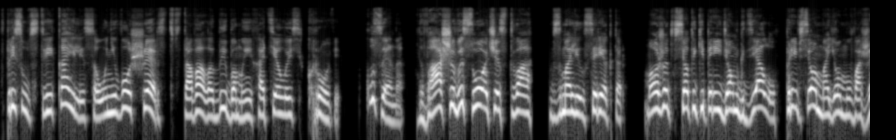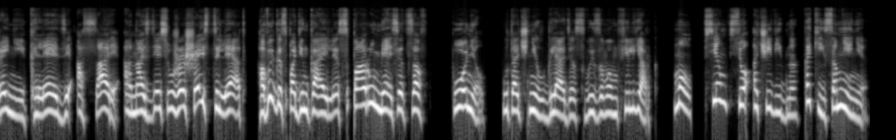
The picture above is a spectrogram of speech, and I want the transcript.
В присутствии Кайлиса у него шерсть вставала дыбом и хотелось крови. Кузена. «Ваше высочество!» — взмолился ректор. «Может, все-таки перейдем к делу? При всем моем уважении к леди Асаре она здесь уже шесть лет, а вы, господин Кайлис, пару месяцев!» «Понял», — уточнил, глядя с вызовом фильярк. Мол, всем все очевидно. Какие сомнения?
